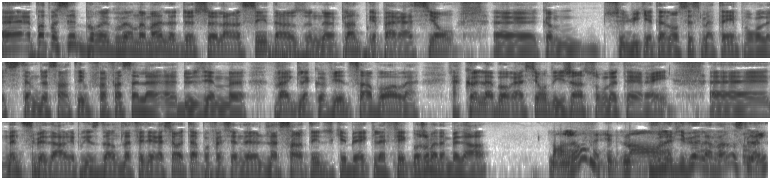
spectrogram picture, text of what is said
Euh, pas possible pour un gouvernement là, de se lancer dans un plan de préparation euh, comme celui qui est annoncé ce matin pour le système de santé pour faire face à la, à la deuxième euh, vague de la COVID sans voir la, la collaboration des gens sur le terrain. Euh, Nancy Bédard est présidente de la Fédération interprofessionnelle de la santé du Québec, la FIC. Bonjour, Madame Bédard. Bonjour, Monsieur Dumont. Vous l'aviez vu à l'avance, là? Oui.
